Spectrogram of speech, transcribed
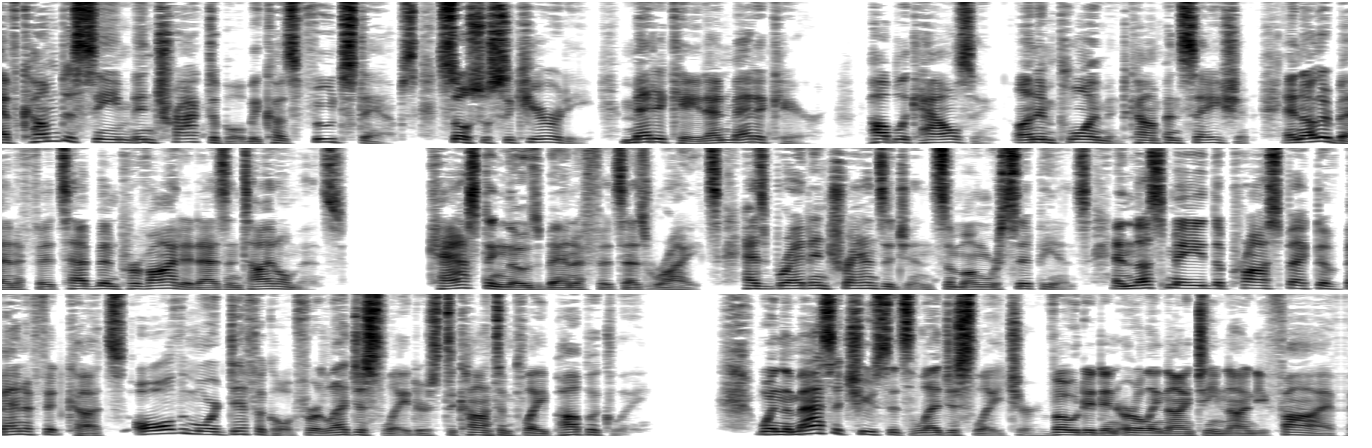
have come to seem intractable because food stamps, Social Security, Medicaid and Medicare, public housing, unemployment compensation, and other benefits have been provided as entitlements. Casting those benefits as rights has bred intransigence among recipients and thus made the prospect of benefit cuts all the more difficult for legislators to contemplate publicly. When the Massachusetts legislature voted in early 1995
